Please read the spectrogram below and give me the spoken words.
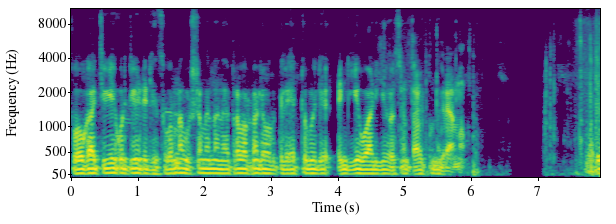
സ്വകാച്ചികയെ കുറിച്ച് കേട്ടിട്ടില്ല. സുവർണ വൃക്ഷം എന്ന നേത്രവർണ ലോകത്തിലെ ഏറ്റവും വലിയ ലൈംഗിക വാണിജ്യ വ്യവസായം താഴ്ത്തുന്ന ഗ്രാമം. അത്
